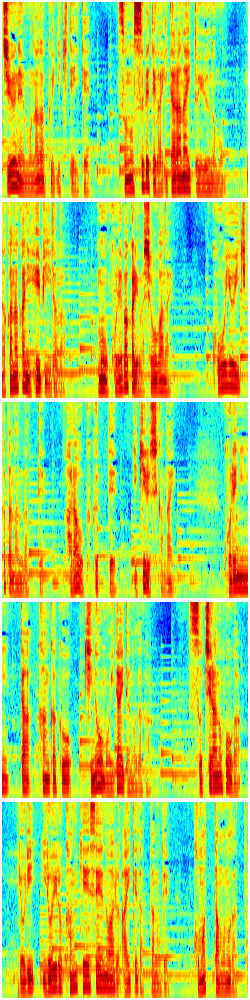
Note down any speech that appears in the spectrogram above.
10年も長く生きていてその全てが至らないというのもなかなかにヘビーだがもうこればかりはしょうがない。こういう生き方なんだって腹をくくって生きるしかない。これに似た感覚を昨日も抱いたのだがそちらの方がよりいろいろ関係性のある相手だったので困ったものだった。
